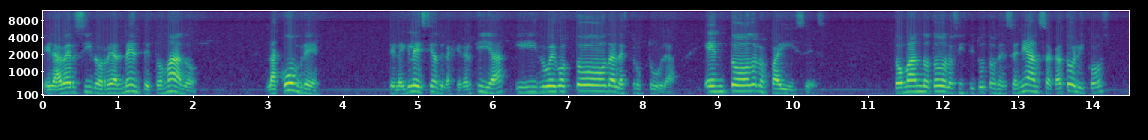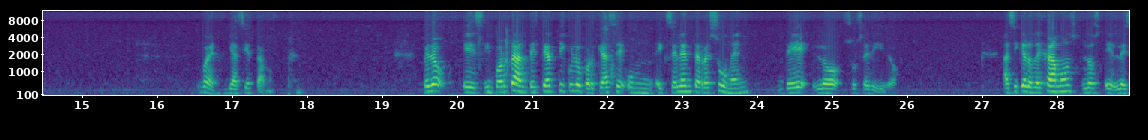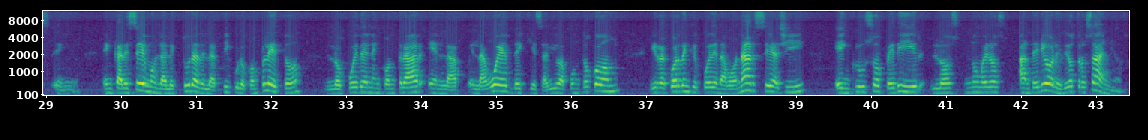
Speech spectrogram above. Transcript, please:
El haber sido realmente tomado la cumbre de la iglesia, de la jerarquía, y luego toda la estructura en todos los países, tomando todos los institutos de enseñanza católicos. Bueno, y así estamos. Pero es importante este artículo porque hace un excelente resumen de lo sucedido. Así que los dejamos, eh, les encarecemos la lectura del artículo completo, lo pueden encontrar en la, en la web de quiesaviva.com y recuerden que pueden abonarse allí e incluso pedir los números anteriores de otros años.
